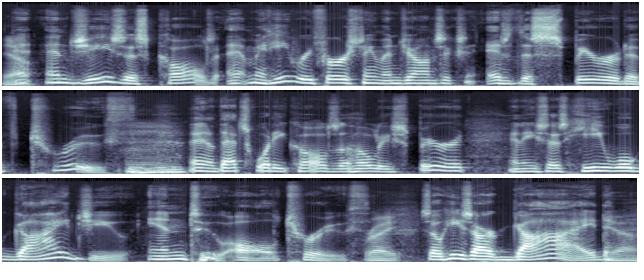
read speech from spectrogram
Yeah. And, and Jesus calls, I mean, he refers to him in John 16 as the Spirit of truth. Mm-hmm. And that's what he calls the Holy Spirit. And he says he will guide you into all truth. Right. So he's our guide. Yeah.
